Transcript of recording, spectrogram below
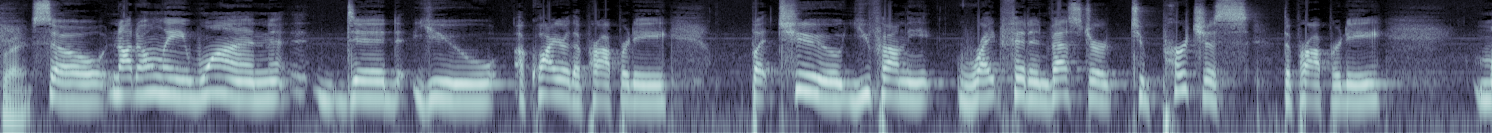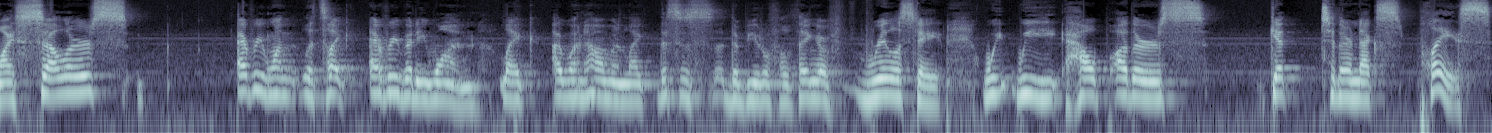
Right. So not only one did you acquire the property, but two, you found the right fit investor to purchase the property. My sellers everyone it's like everybody won like i went home and like this is the beautiful thing of real estate we we help others get to their next place,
